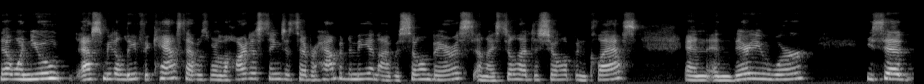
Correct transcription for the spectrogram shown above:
that when you asked me to leave the cast, that was one of the hardest things that's ever happened to me. And I was so embarrassed and I still had to show up in class. And and there you were. He said,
